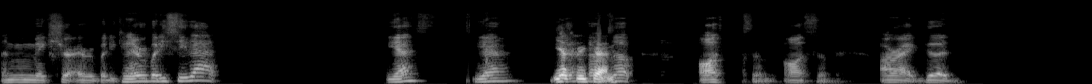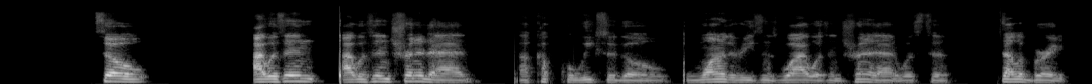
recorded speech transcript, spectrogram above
Let me make sure everybody can everybody see that? Yes? Yeah. Yes, we can. Up? Awesome. Awesome. All right, good. So I was in I was in Trinidad a couple weeks ago, one of the reasons why I was in Trinidad was to celebrate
